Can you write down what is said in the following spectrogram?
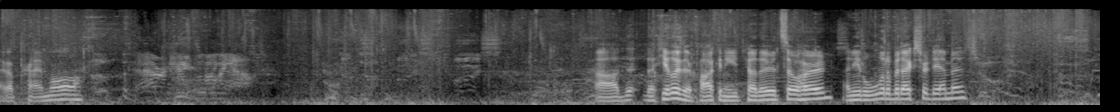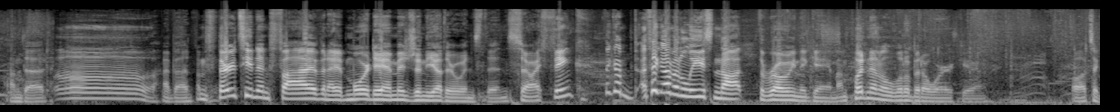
I got primal. Uh, the, the healers are pocketing each other. It's so hard. I need a little bit extra damage. I'm dead. Oh, my bad. I'm 13 and 5, and I have more damage than the other ones. Then, So I think, I think I'm, I think I'm at least not throwing the game. I'm putting in a little bit of work here. Oh, that's a.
